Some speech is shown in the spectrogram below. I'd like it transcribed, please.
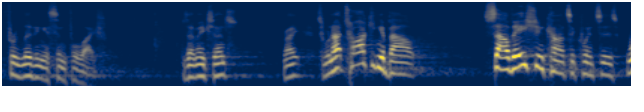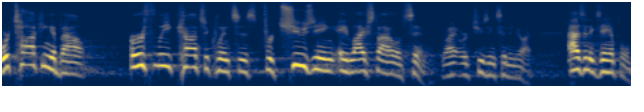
for living a sinful life. Does that make sense? Right? So we're not talking about salvation consequences, we're talking about earthly consequences for choosing a lifestyle of sin, right? Or choosing sin in your life. As an example,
